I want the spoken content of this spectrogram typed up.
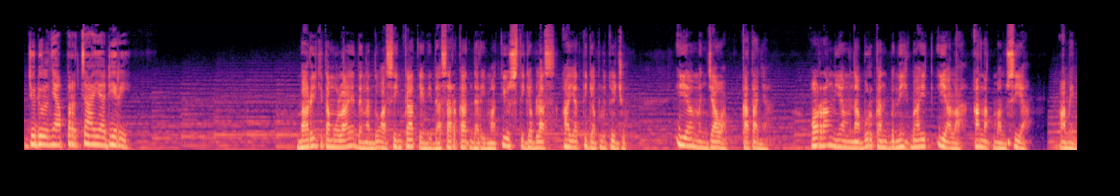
Judulnya Percaya Diri. Mari kita mulai dengan doa singkat yang didasarkan dari Matius 13 ayat 37. Ia menjawab, katanya, Orang yang menaburkan benih baik ialah anak manusia. Amin.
